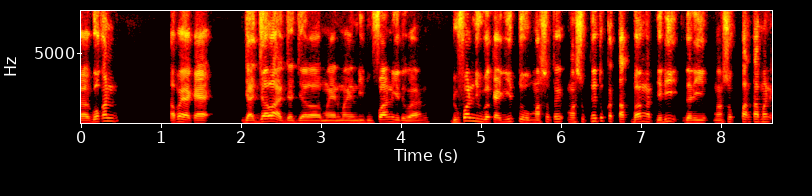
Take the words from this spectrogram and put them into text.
uh, gue kan apa ya kayak jajal lah jajal main-main di Dufan gitu kan Dufan juga kayak gitu masuknya masuknya tuh ketat banget jadi dari masuk Taman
